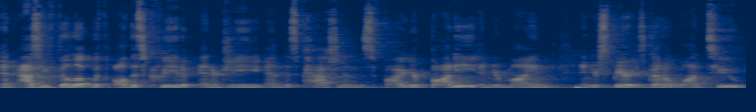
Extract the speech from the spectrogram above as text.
and as you fill up with all this creative energy and this passion and this fire, your body and your mind and your spirit is gonna want to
